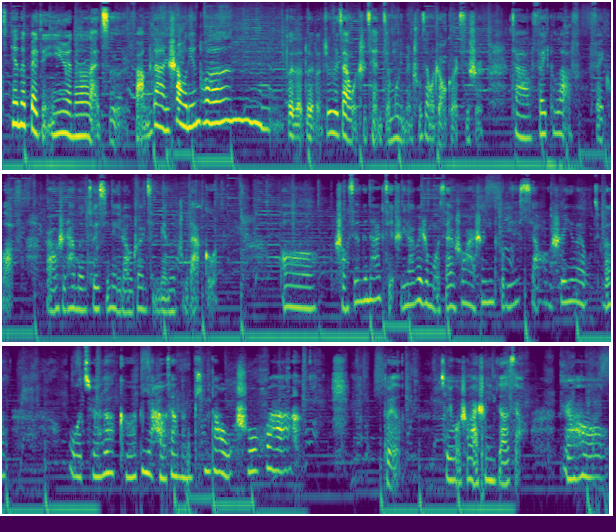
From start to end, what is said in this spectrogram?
今天的背景音乐呢，来自防弹少年团。对的，对的，就是在我之前节目里面出现过这首歌，其实叫《Fake Love》，Fake Love，然后是他们最新的一张专辑里面的主打歌。嗯，首先跟大家解释一下，为什么我现在说话声音特别小，是因为我觉得，我觉得隔壁好像能听到我说话。对了，所以我说话声音比较小，然后，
